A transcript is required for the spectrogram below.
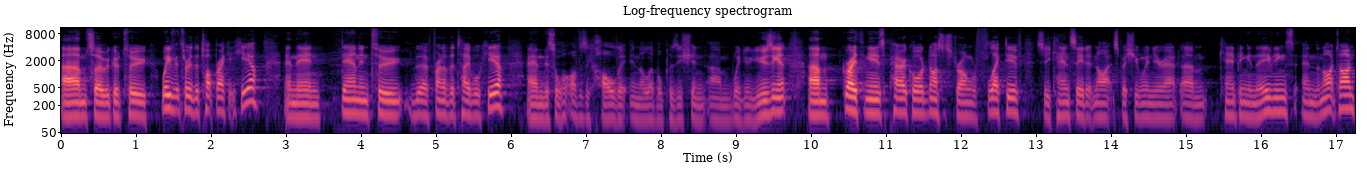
Um, so we've got to weave it through the top bracket here and then down into the front of the table here, and this will obviously hold it in the level position um, when you're using it. Um, great thing is paracord, nice and strong, reflective, so you can see it at night, especially when you're out um, camping in the evenings and the night time.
